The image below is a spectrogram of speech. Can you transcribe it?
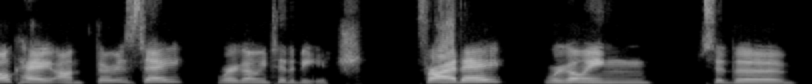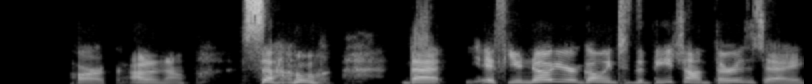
okay, on Thursday, we're going to the beach. Friday, we're going to the park. I don't know. So that if you know you're going to the beach on Thursday,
